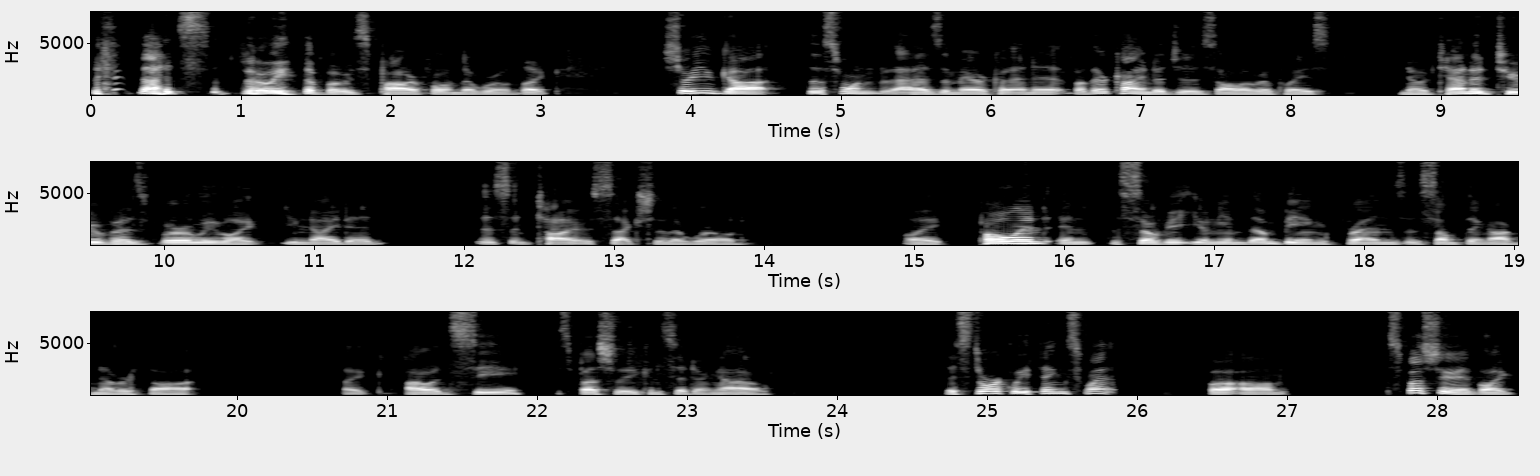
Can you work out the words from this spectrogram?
that's really the most powerful in the world. Like, sure, you got this one that has America in it, but they're kind of just all over the place. No, Tannu Tuva has literally like united this entire section of the world. Like Poland and the Soviet Union, them being friends is something I've never thought like I would see, especially considering how historically things went. But um especially like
